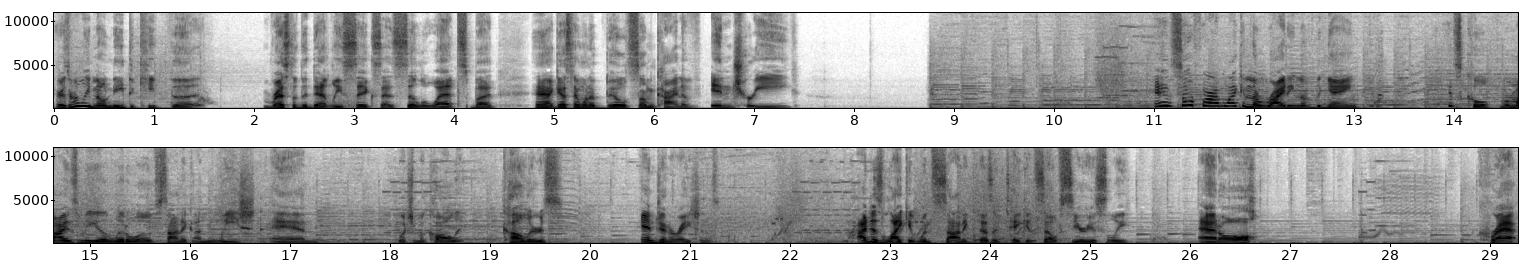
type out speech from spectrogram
There's really no need to keep the rest of the Deadly Six as silhouettes, but yeah, I guess they want to build some kind of intrigue. And so far, I'm liking the writing of the game. It's cool. Reminds me a little of Sonic Unleashed and whatchamacallit, Colors, and Generations. I just like it when Sonic doesn't take itself seriously at all. Crap.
